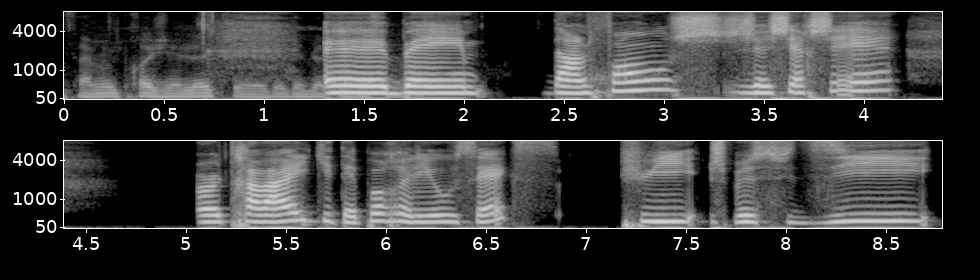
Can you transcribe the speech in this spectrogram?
fameux projet-là de développement? Euh, ben, dans le fond, je cherchais un travail qui n'était pas relié au sexe. Puis, je me suis dit,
